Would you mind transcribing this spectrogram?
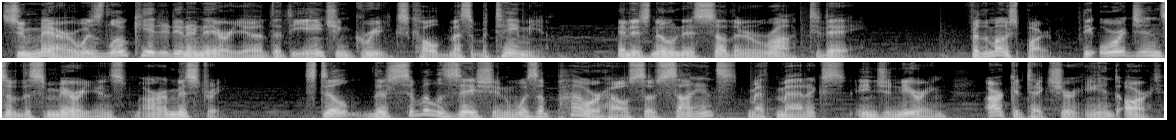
Sumer was located in an area that the ancient Greeks called Mesopotamia and is known as southern Iraq today. For the most part, the origins of the Sumerians are a mystery. Still, their civilization was a powerhouse of science, mathematics, engineering, architecture, and art,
